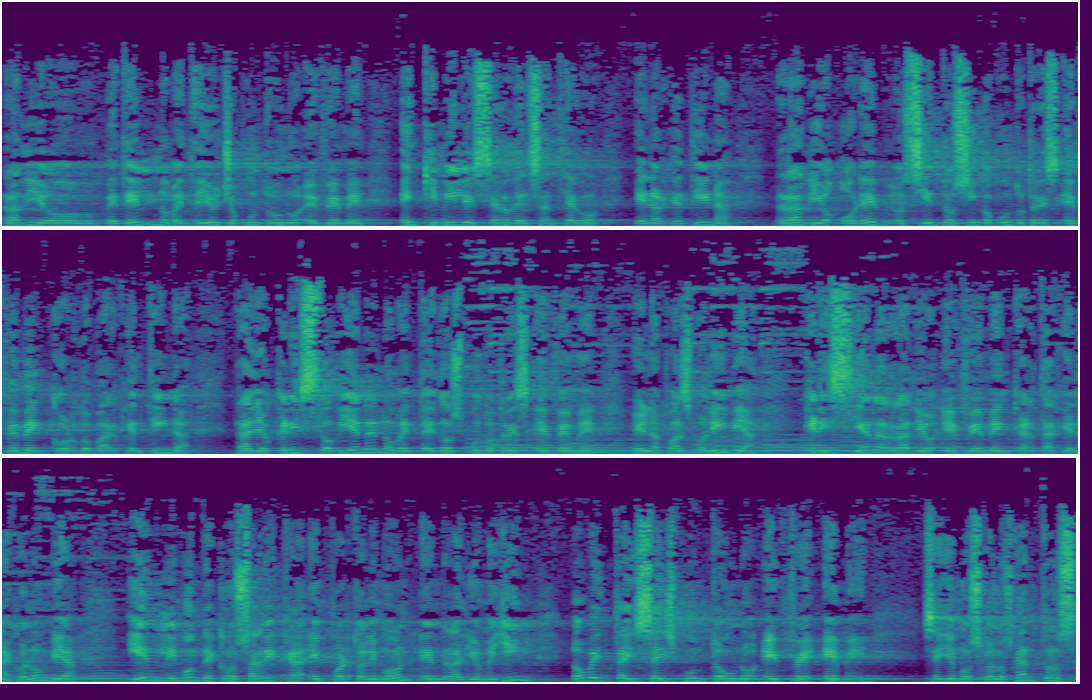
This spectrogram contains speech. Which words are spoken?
Radio Betel 98.1 FM en Quimiles, Cero del Santiago en Argentina. Radio Oreb 105.3 FM en Córdoba, Argentina. Radio Cristo Viene 92.3 FM en La Paz, Bolivia. Cristiana Radio FM en Cartagena, Colombia. Y en Limón de Costa Rica, en Puerto Limón, en Radio Medellín 96.1 FM. Seguimos con los cantos.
